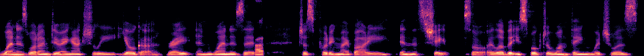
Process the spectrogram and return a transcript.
when is what I'm doing actually yoga, right? And when is it right. just putting my body in this shape? So I love that you spoke to one thing, which was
